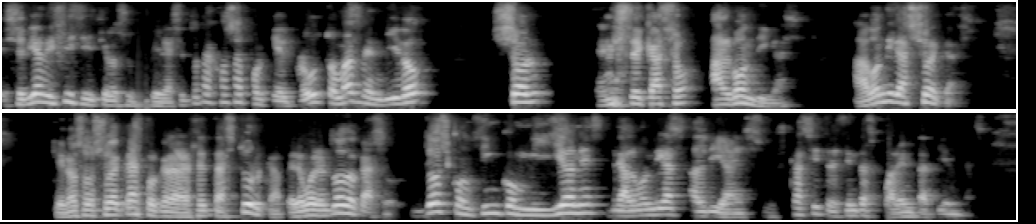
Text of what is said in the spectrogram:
sería difícil que lo supieras. Entre otras cosas porque el producto más vendido son, en este caso, albóndigas. Albóndigas suecas, que no son suecas porque la receta es turca. Pero bueno, en todo caso, 2,5 millones de albóndigas al día en sus casi 340 tiendas.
